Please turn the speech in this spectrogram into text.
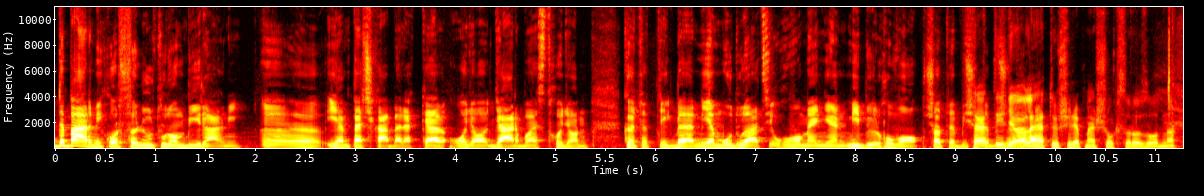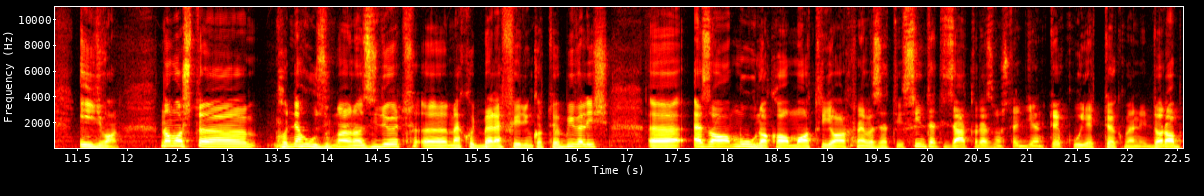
de bármikor fölül tudom bírálni ö, ilyen pecskábelekkel, hogy a gyárba ezt hogyan kötötték be, milyen moduláció, hova menjen, miből, hova, stb. Tehát stb. így stb. a lehetőségek már sokszorozódnak. Így van. Na most, hogy ne húzzuk nagyon az időt, meg hogy beleférjünk a többivel is, ez a Moog-nak a Matriarch nevezetű szintetizátor, ez most egy ilyen tök új, egy tök menő darab.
